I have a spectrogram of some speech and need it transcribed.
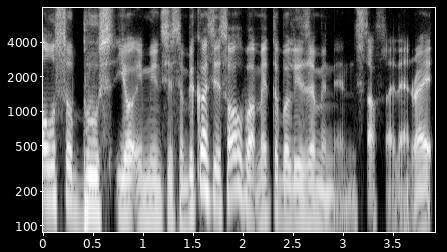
also boosts your immune system because it's all about metabolism and, and stuff like that, right?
